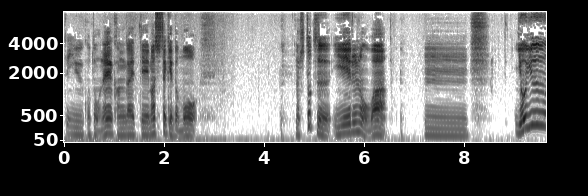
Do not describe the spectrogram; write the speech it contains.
ていうことをね、考えてましたけども、まあ、一つ言えるのは、うーん、余裕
